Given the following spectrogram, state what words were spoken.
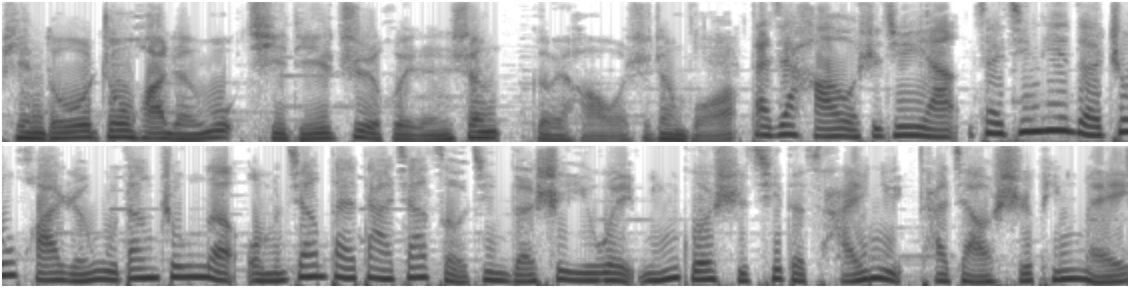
品读中华人物，启迪智慧人生。各位好，我是郑博。大家好，我是君阳。在今天的中华人物当中呢，我们将带大家走进的是一位民国时期的才女，她叫石平梅。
